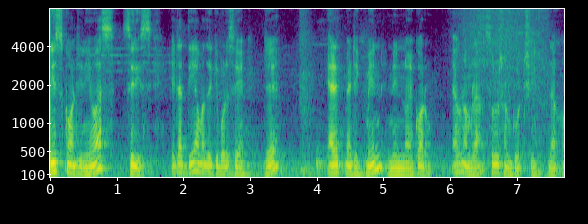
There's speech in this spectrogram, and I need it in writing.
ডিসকন্টিনিউয়াস সিরিজ এটা দিয়ে আমাদেরকে বলেছে যে অ্যারিথমেটিক মিন নির্ণয় করো। এখন আমরা সলিউশন করছি, দেখো।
